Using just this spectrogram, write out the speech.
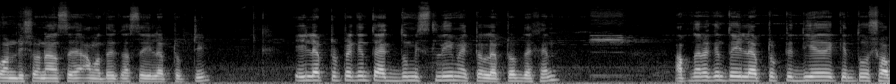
কন্ডিশনে আছে আমাদের কাছে এই ল্যাপটপটি। এই ল্যাপটপটা কিন্তু একদমই স্লিম একটা ল্যাপটপ দেখেন। আপনারা কিন্তু এই ল্যাপটপটি দিয়ে কিন্তু সব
